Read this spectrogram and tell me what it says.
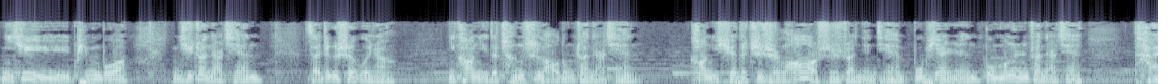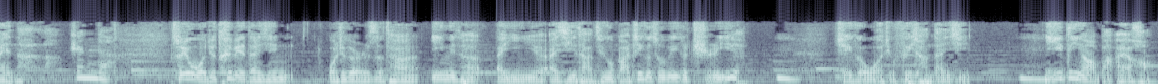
你去拼搏，你去赚点钱，在这个社会上，你靠你的城市劳动赚点钱。靠你学的知识，老老实实赚点钱，不骗人，不蒙人，赚点钱，太难了。真的。所以我就特别担心，我这个儿子他，因为他爱音乐，爱吉他，最后把这个作为一个职业。嗯。这个我就非常担心。嗯。一定要把爱好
